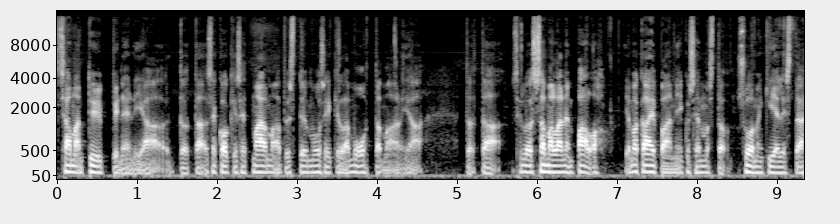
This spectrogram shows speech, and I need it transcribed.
samantyyppinen ja tota, se kokisi, että maailmaa pystyy musiikilla muuttamaan ja tota, sillä olisi samanlainen palo. Ja mä kaipaan niinku semmoista suomenkielistä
